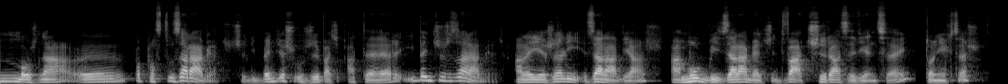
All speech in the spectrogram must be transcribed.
można y, po prostu zarabiać, czyli będziesz używać ATR i będziesz zarabiać. Ale jeżeli zarabiasz, a mógłbyś zarabiać dwa, trzy razy więcej, to nie chcesz?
